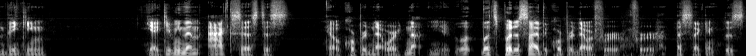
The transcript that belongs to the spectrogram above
I'm thinking, yeah, giving them access to you know corporate network. Not you know, let- let's put aside the corporate network for for a second. Just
